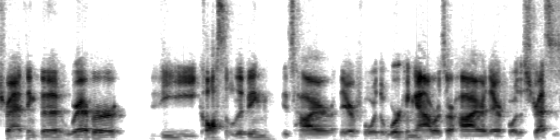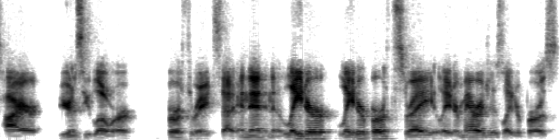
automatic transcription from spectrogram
trend. I think that wherever the cost of living is higher, therefore the working hours are higher, therefore the stress is higher. You're going to see lower birth rates. That and then in the later later births, right? Later marriages, later births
